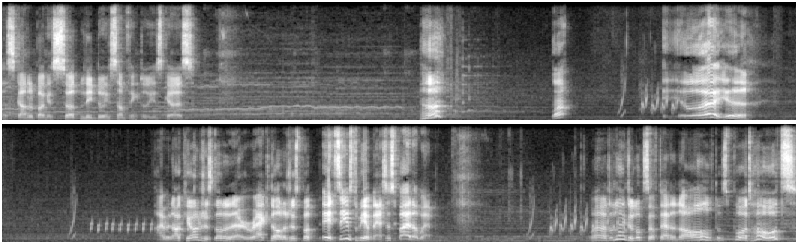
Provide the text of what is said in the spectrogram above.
the scuttlebug is certainly doing something to these guys. Huh? What? Yeah. I'm an archaeologist, not an arachnologist, but it seems to be a massive spider web. Well, I don't like the looks of that at all. Those poor toads.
